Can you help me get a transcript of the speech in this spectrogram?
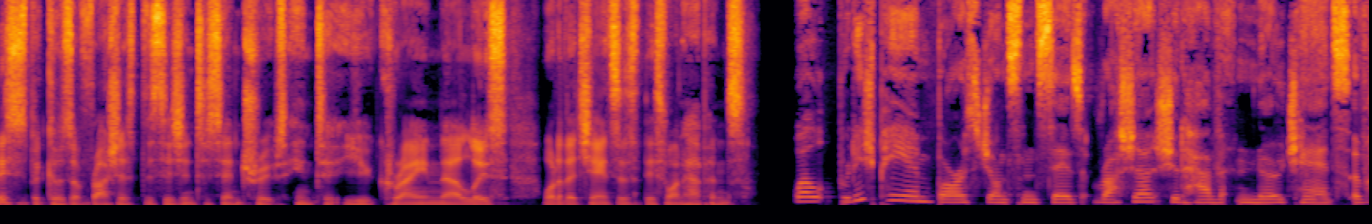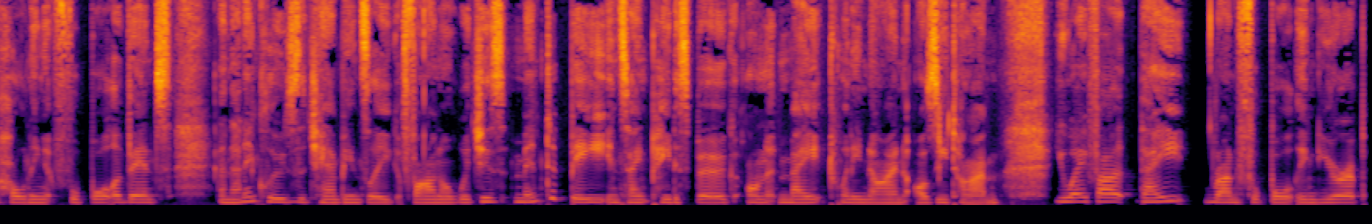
This is because of Russia's decision to send troops into Ukraine. Now, Luce, what are the chances this one happens? Well, British PM Boris Johnson says Russia should have no chance of holding football events, and that includes the Champions League final, which is meant to be in St. Petersburg on May 29 Aussie time. UEFA, they run football in Europe,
